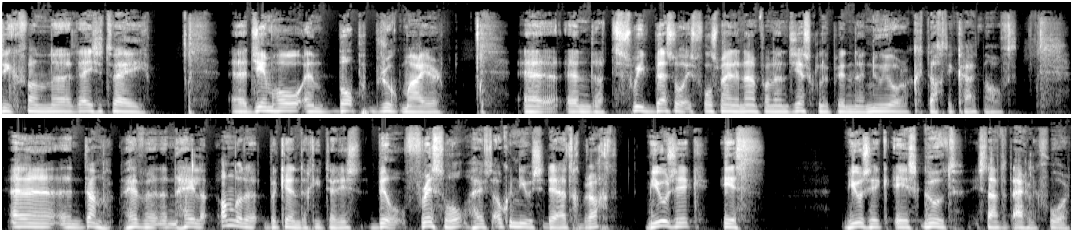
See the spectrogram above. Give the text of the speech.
Muziek van eh, deze twee. Eh, Jim Hall en Bob Brookmeyer. Eh, en dat Sweet Basil is volgens mij de naam van een jazzclub in New York, dacht ik uit mijn hoofd. Dan hebben we een hele andere bekende gitarist. Bill Frisell heeft ook een nieuwe cd uitgebracht. Music is, music is good, staat het eigenlijk voor.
